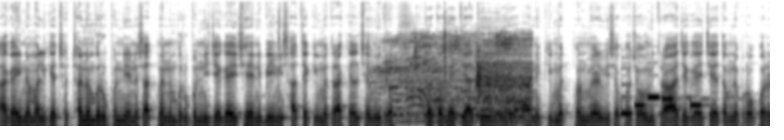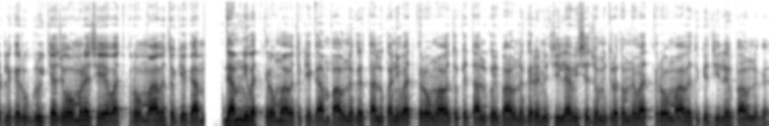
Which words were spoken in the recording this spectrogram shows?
આ ગાયના માલિકે છઠ્ઠા નંબર ઉપરની અને સાતમા નંબર ઉપરની જે ગાય છે એની બેની સાથે કિંમત રાખેલ છે મિત્રો. તો તમે ત્યાંથી આની કિંમત પણ મેળવી શકો છો. મિત્રો, આ જે ગાય છે તમને પ્રોપર એટલે કે રૂબરૂ ક્યાં જોવા મળે છે એ વાત કરવામાં આવે તો કે ગામ ગામની વાત કરવામાં આવે તો કે ગામ ભાવનગર, તાલુકાની વાત કરવામાં આવે તો કે તાલુકો ભાવનગર અને જિલ્લા વિશે જો મિત્રો તમને વાત કરવામાં આવે તો કે જિલ્લો ભાવનગર.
